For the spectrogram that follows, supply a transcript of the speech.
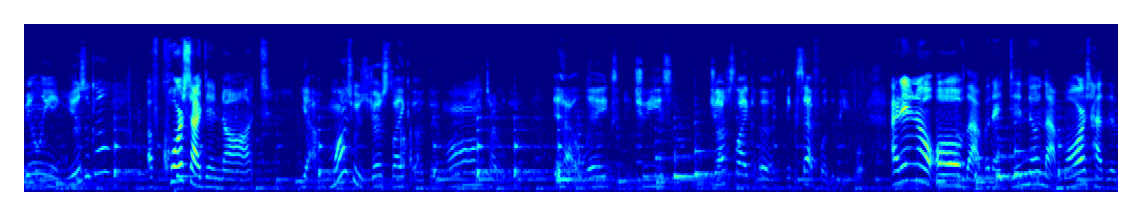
billion years ago? Of course, I did not. Yeah, Mars was just like Earth a long time ago. It had lakes and trees, just like Earth, except for the people. I didn't know all of that, but I did know that Mars had the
